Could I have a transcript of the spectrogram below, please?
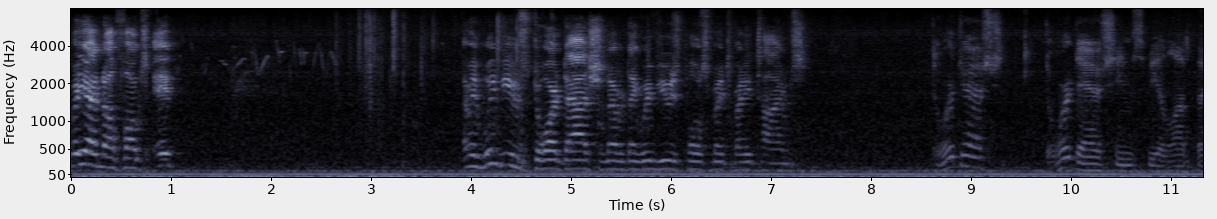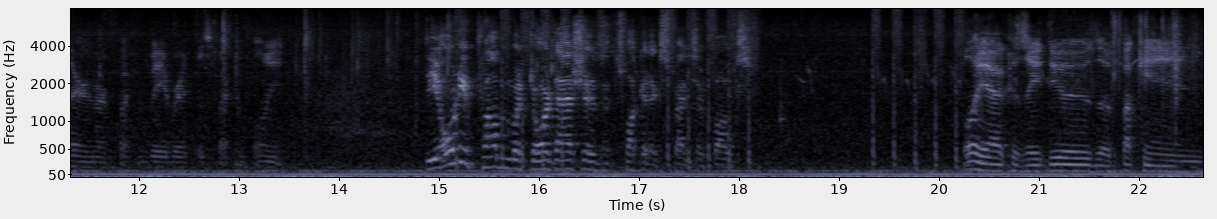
But yeah, no, folks, it. I mean, we've used DoorDash and everything. We've used Postmates many times. DoorDash, DoorDash seems to be a lot better than our fucking favor at this fucking point. The only problem with DoorDash is it's fucking expensive, folks. Well, yeah, because they do the fucking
